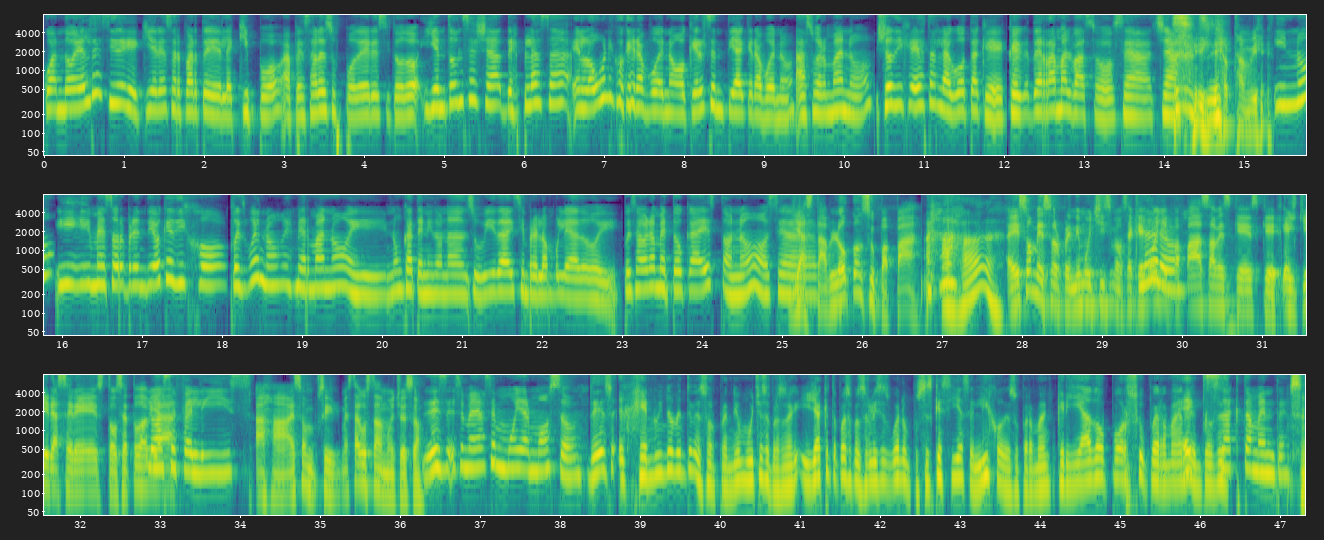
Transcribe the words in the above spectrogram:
Cuando él decide que quiere ser parte del equipo, a pesar de sus poderes y todo, y entonces ya desplaza en lo único que era bueno o que él sentía que era bueno a su hermano, yo dije, esta es la gota que, que derrama el vaso, o sea, ya. Sí, yo también. Y no, y, y me sorprendió que dijo, pues bueno, es mi hermano y nunca ha tenido nada en su vida y siempre lo han buleado y pues ahora me toca esto, ¿no? O sea... Y hasta habló con su papá. Ajá. Eso me sorprendió muchísimo. O sea que, Claro. oye, papá, ¿sabes qué es? Que él quiere hacer esto. O sea, Lo todavía. hace feliz. Ajá, eso sí, me está gustando mucho eso. Es- se me hace muy hermoso. De eso, eh, genuinamente me sorprendió mucho ese personaje. Y ya que te puedes pensar, le dices, bueno, pues es que sí es el hijo de Superman, criado por Superman. Entonces, Exactamente. Sí.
